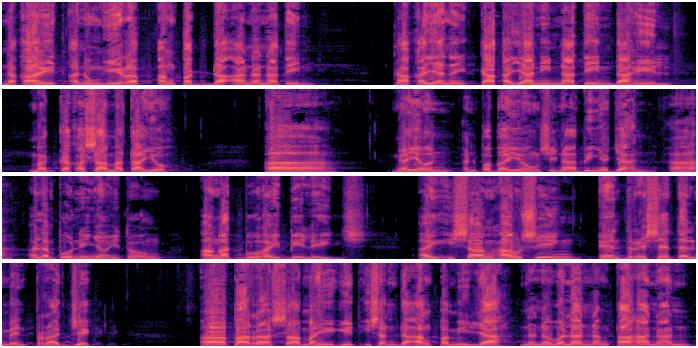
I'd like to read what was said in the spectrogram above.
na kahit anong hirap ang pagdaanan natin, Kakayanin, kakayanin natin dahil magkakasama tayo. Ah, ngayon, ano pa ba yung sinabi niya diyan? Ha? Alam po ninyo itong Angat Buhay Village ay isang housing and resettlement project uh, para sa mahigit isandaang pamilya na nawalan ng tahanan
